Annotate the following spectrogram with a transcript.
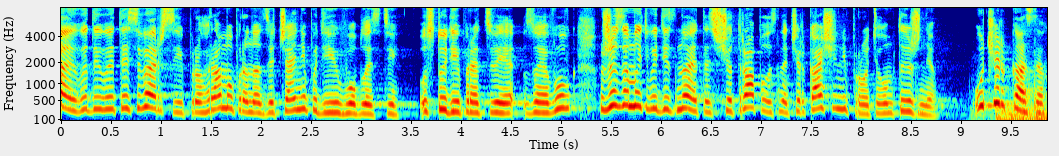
Вітаю! Ви дивитесь версії програму про надзвичайні події в області. У студії працює Зоя Вовк. Вже за мить ви дізнаєтесь, що трапилось на Черкащині протягом тижня. У Черкасах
